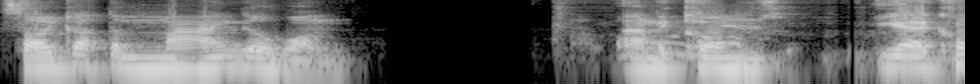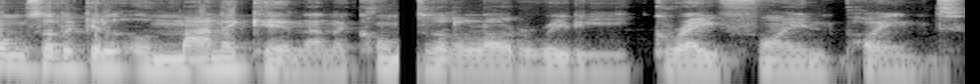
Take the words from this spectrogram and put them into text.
So I got the manga one, and Oh, it comes, yeah. it comes with like a little mannequin, and it comes with a lot of really great fine point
